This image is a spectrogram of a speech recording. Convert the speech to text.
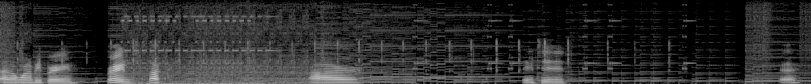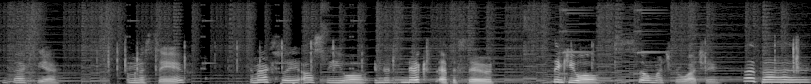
I don't want to be Brain. Brain, fuck. R. Fainted. Okay, in fact, yeah. I'm gonna save. And actually, I'll see you all in the next episode. Thank you all so much for watching. Bye bye.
